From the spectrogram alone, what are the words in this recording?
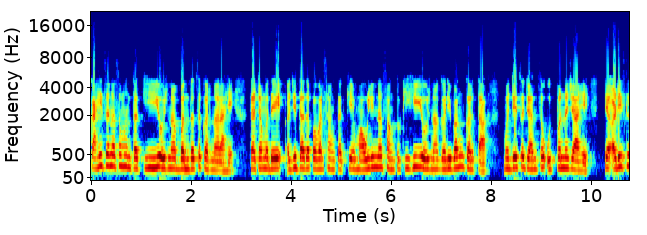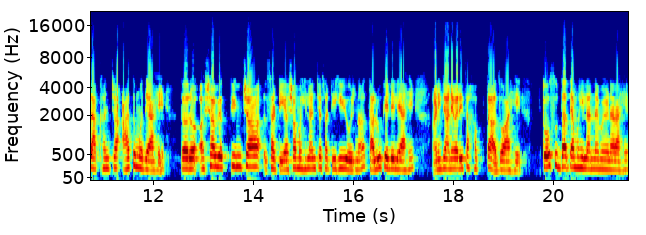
काही जण असं म्हणतात की ही योजना बंदच करणार आहे. त्याच्यामध्ये अजितदादा पवार सांगतात की माऊलींना सांगतो की ही योजना गरिबांकरता म्हणजेच ज्यांचं उत्पन्न जे आहे ते अडीच लाखांच्या आतमध्ये आहे. तर अशा व्यक्तींच्यासाठी अशा महिलांच्यासाठी ही योजना चालू केलेली आहे आणि जानेवारीचा हप्ता जो आहे तो सुद्धा त्या महिलांना मिळणार आहे.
